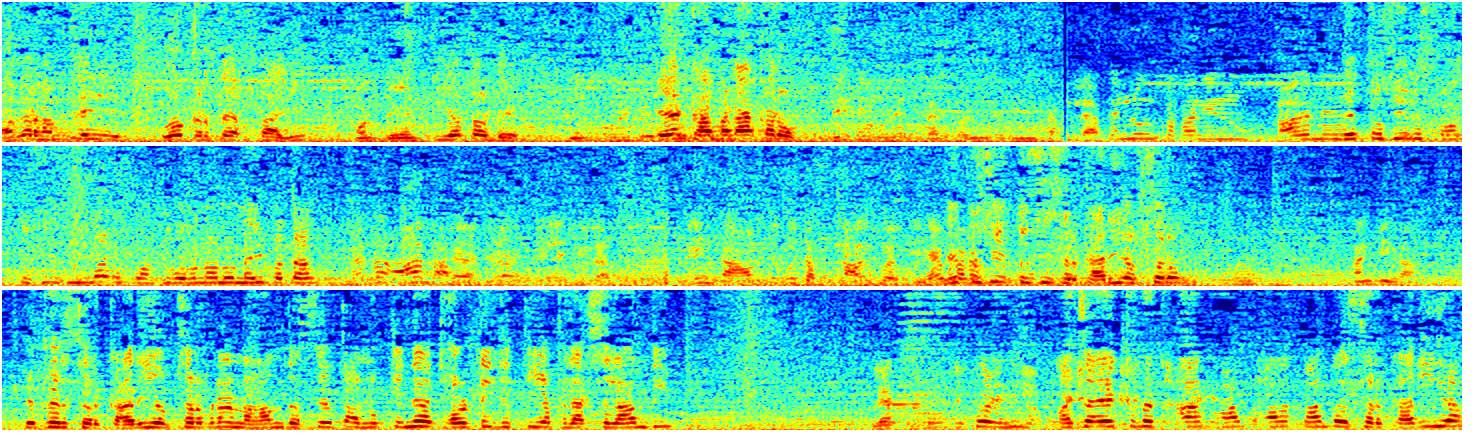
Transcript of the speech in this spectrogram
अगर हम कहीं वो करते हैं भाई हम बेनती है तो ये काम ना करो ਲਾ ਤੈਨੂੰ ਪਤਾ ਨਹੀਂ ਇਹਨੂੰ ਲਾ ਦੇਣੇ ਜੇ ਤੁਸੀਂ ਰਿਸਪੌਂਸ ਤੁਸੀਂ ਸੀ ਨਾ ਰਿਸਪੌਂਸਿਬਲ ਉਹਨਾਂ ਨੂੰ ਨਹੀਂ ਪਤਾ ਮੈਂ ਤਾਂ ਆਹ ਲਾਇਆ ਜਿਹੜਾ ਇਹ ਲਿਖੀਗਾ ਨਹੀਂ ਨਾਮ ਤੇ ਕੋਈ ਦੱਸਣਾ ਵੀ ਪੈਂਦੀ ਹੈ ਨਹੀਂ ਪਰ ਤੁਸੀਂ ਤੁਸੀਂ ਸਰਕਾਰੀ ਅਫਸਰ ਹੋ ਹਾਂਜੀ ਹਾਂ ਤੇ ਫਿਰ ਸਰਕਾਰੀ ਅਫਸਰ ਆਪਣਾ ਨਾਮ ਦੱਸੇ ਤੁਹਾਨੂੰ ਕਿੰਨੇ ਅਥਾਰਟੀ ਦਿੱਤੀ ਹੈ ਫਲੈਕਸ ਲਾਉਣ ਦੀ ਲੈਕਸ ਦੇਖੋ ਇਹ ਅੱਛਾ ਇੱਕ ਮਿੰਟ ਆ ਆ ਆ ਕੰਧ ਸਰਕਾਰੀ ਆ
